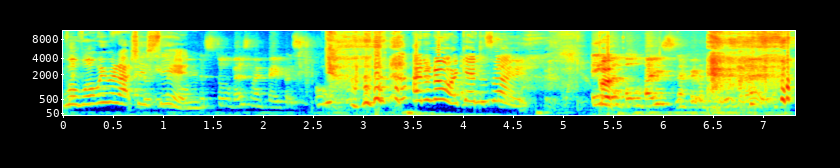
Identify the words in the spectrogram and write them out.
Well, what we were actually don't even know saying. the stove is my favourite stove. I don't know. I can't decide. But- the whole house now.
